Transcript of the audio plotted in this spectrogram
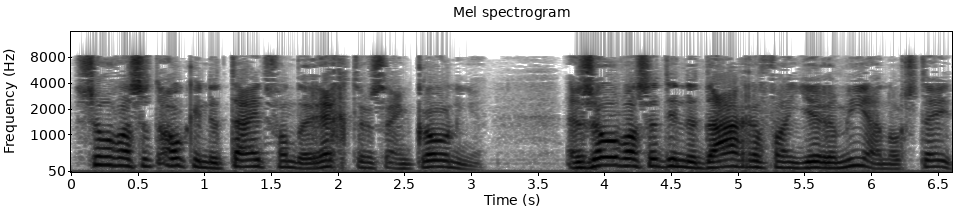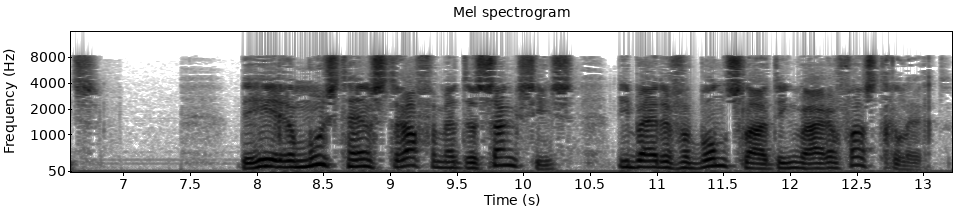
Zo was het ook in de tijd van de rechters en koningen. En zo was het in de dagen van Jeremia nog steeds. De Heere moest hen straffen met de sancties die bij de verbondsluiting waren vastgelegd.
